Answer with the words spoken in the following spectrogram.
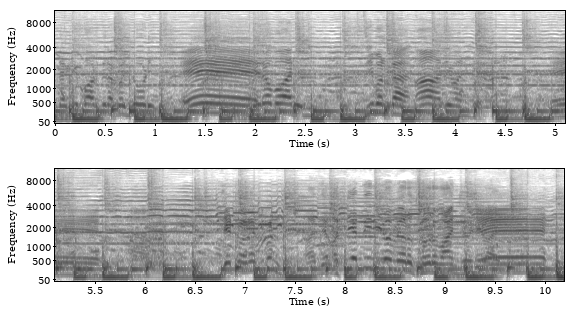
देखि परतिरको जोडी ए मेरो बुहारी जीवनका अँ जीवन ए डेकोरेट पनि त्यति यो मेरो छोरो मान्छे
